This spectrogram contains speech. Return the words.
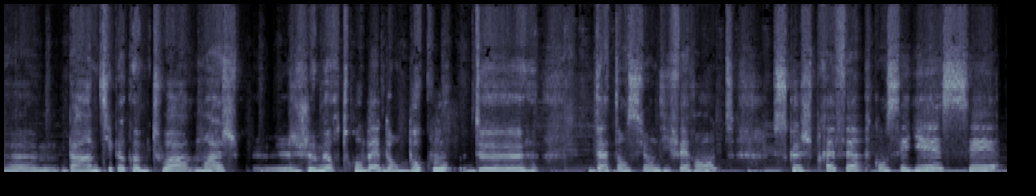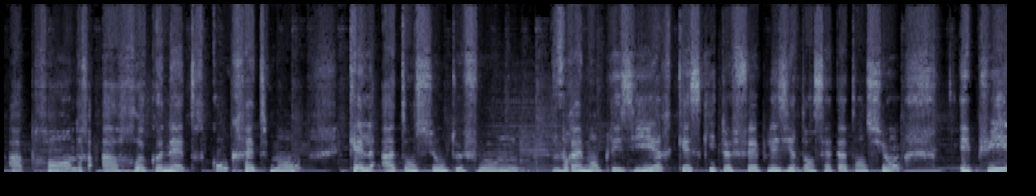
euh, bah, un petit peu comme toi, moi je, me retrouvais dans beaucoup de d'attentions différentes. Ce que je préfère conseiller, c'est apprendre à reconnaître concrètement quelles attentions te font vraiment plaisir, qu'est-ce qui te fait plaisir dans cette attention et puis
